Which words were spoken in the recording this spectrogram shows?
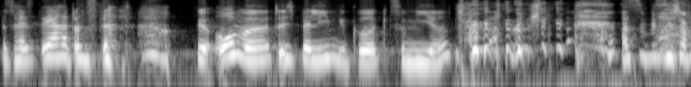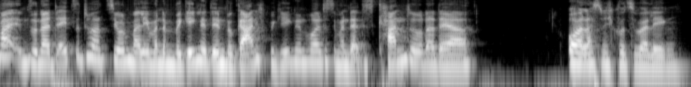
Das heißt, der hat uns dann für Ome durch Berlin gegurkt zu mir. Hast du bist du schon mal in so einer Date-Situation mal jemandem begegnet, dem du gar nicht begegnen wolltest? Jemand, der das kannte oder der. Oh, lass mich kurz überlegen.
